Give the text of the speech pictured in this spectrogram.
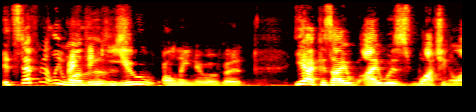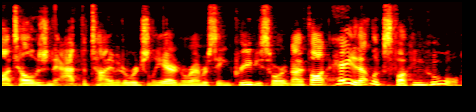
It's definitely one I think those. you only knew of it. Yeah, because I I was watching a lot of television at the time it originally aired, and I remember seeing previews for it, and I thought, hey, that looks fucking cool.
